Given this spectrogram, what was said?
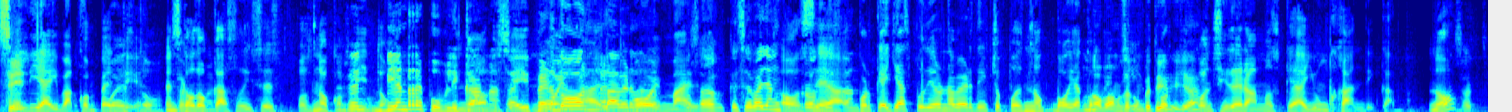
Sí. que Lía iba a competir. En todo caso dices, pues no compito. Bien, republicanas No, sí, ahí, perdón, mal, la verdad. muy mal. O sea, que se vayan con O sea, porque ellas pudieron haber dicho, pues no voy a competir. No vamos a competir y ya. consideramos que hay un hándicap, ¿no? Exacto.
